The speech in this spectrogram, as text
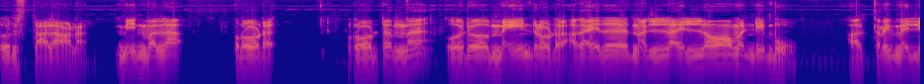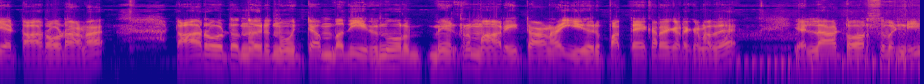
ഒരു സ്ഥലമാണ്. മീൻവല്ല റോഡ്. റോഡിൽ നിന്ന് ഒരു മെയിൻ റോഡ് അതായത് നല്ല എല്ലാ വണ്ടിയും പോവും. അത്രയും വലിയ ടാർ റോഡാണ്. ടാർ റോഡിൽ നിന്ന് ഒരു നൂറ്റമ്പത് ഇരുന്നൂറ് മീറ്റർ മാറിയിട്ടാണ് ഈ ഒരു പത്തേക്കറ കിടക്കുന്നത് എല്ലാ ടോർസ് വണ്ടി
